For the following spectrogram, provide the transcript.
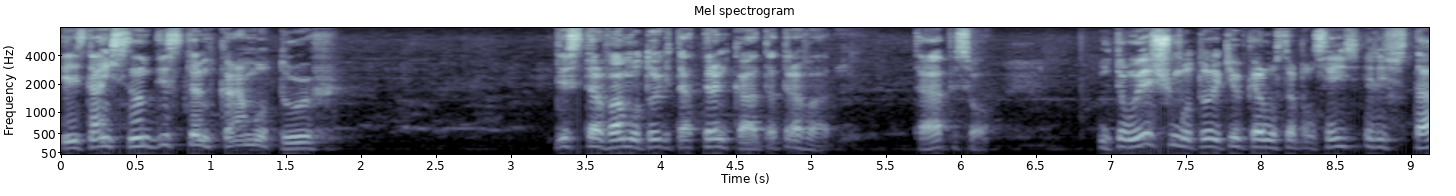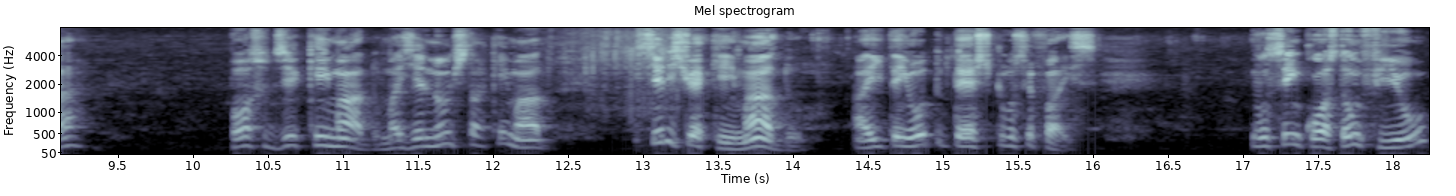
Ele está ensinando a destrancar motor. Destravar motor que está trancado, está travado. Tá, pessoal? Então este motor aqui eu quero mostrar para vocês, ele está, posso dizer queimado, mas ele não está queimado. Se ele estiver queimado, aí tem outro teste que você faz. Você encosta um fio,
